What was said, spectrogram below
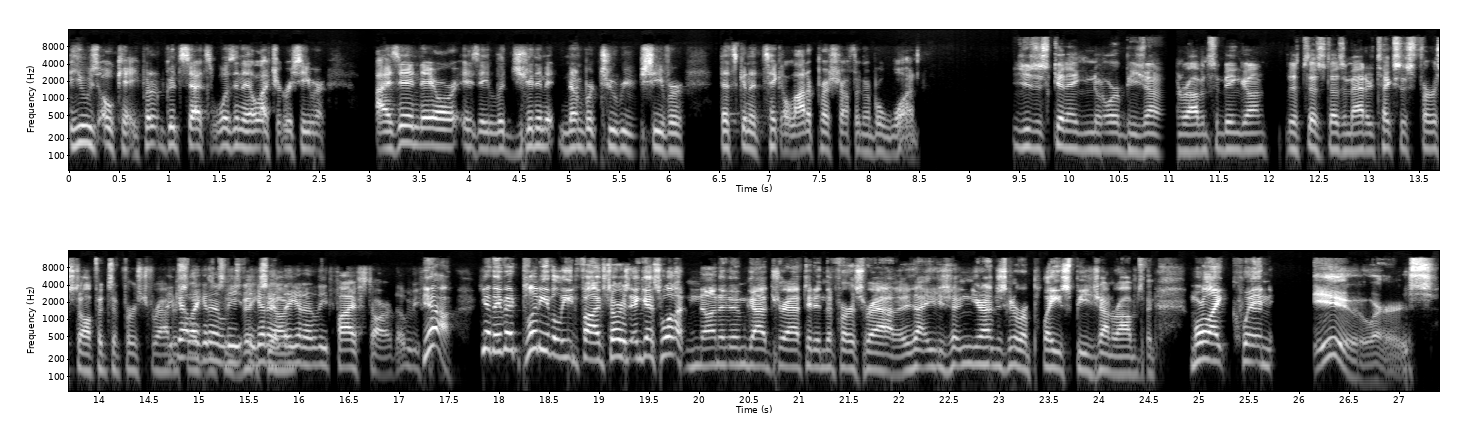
he was okay. He put up good sets, wasn't an electric receiver. Isaiah Neyor is a legitimate number two receiver that's going to take a lot of pressure off the number one. You're just gonna ignore Bijan Robinson being gone. This this doesn't matter. Texas first offensive first They got like an elite. They got a, they got an elite five star. They'll be fine. Yeah, yeah, they've had plenty of elite five stars, and guess what? None of them got drafted in the first round. Not- You're not just going to replace Bijan Robinson. More like Quinn Ewers.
